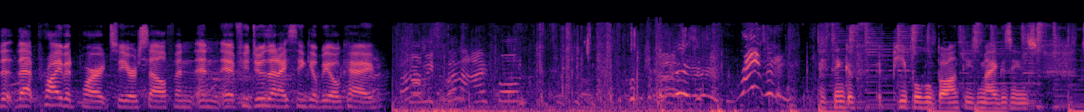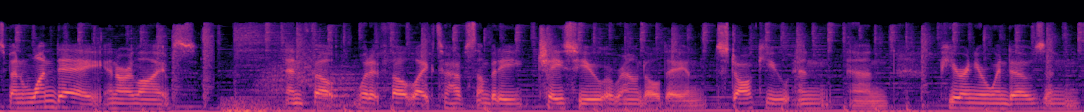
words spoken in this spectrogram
that, that private part to yourself, and, and if you do that, I think you'll be okay. I think of people who bought these magazines spend one day in our lives and felt what it felt like to have somebody chase you around all day and stalk you and, and peer in your windows and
